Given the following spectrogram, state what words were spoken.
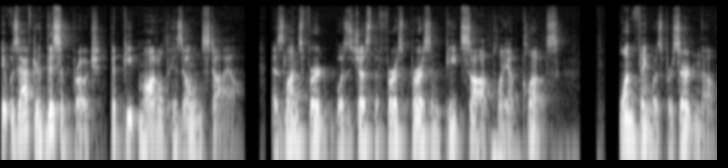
It was after this approach that Pete modeled his own style, as Lunsford was just the first person Pete saw play up close. One thing was for certain, though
